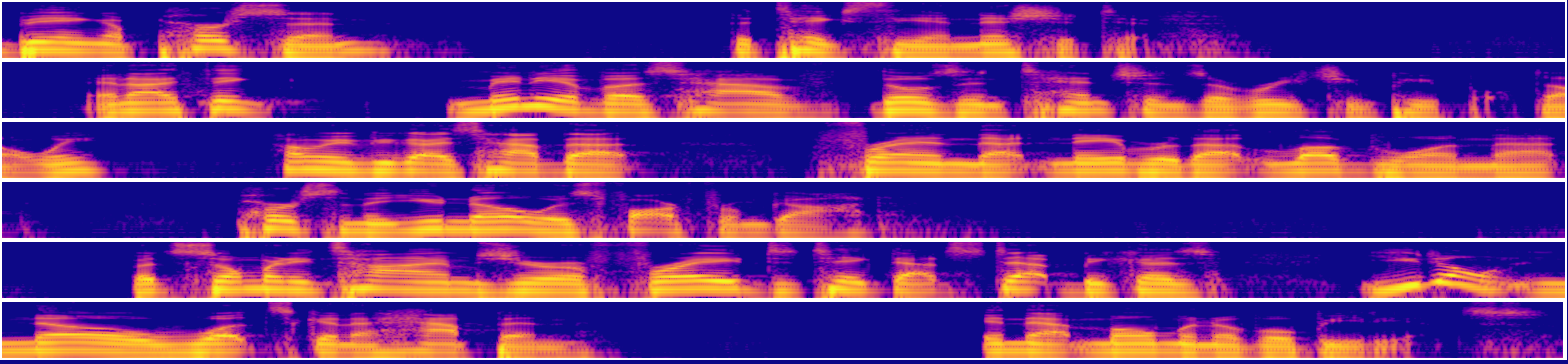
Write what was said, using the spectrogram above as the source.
being a person that takes the initiative. And I think many of us have those intentions of reaching people, don't we? How many of you guys have that friend, that neighbor, that loved one, that person that you know is far from God? But so many times you're afraid to take that step because you don't know what's going to happen in that moment of obedience.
